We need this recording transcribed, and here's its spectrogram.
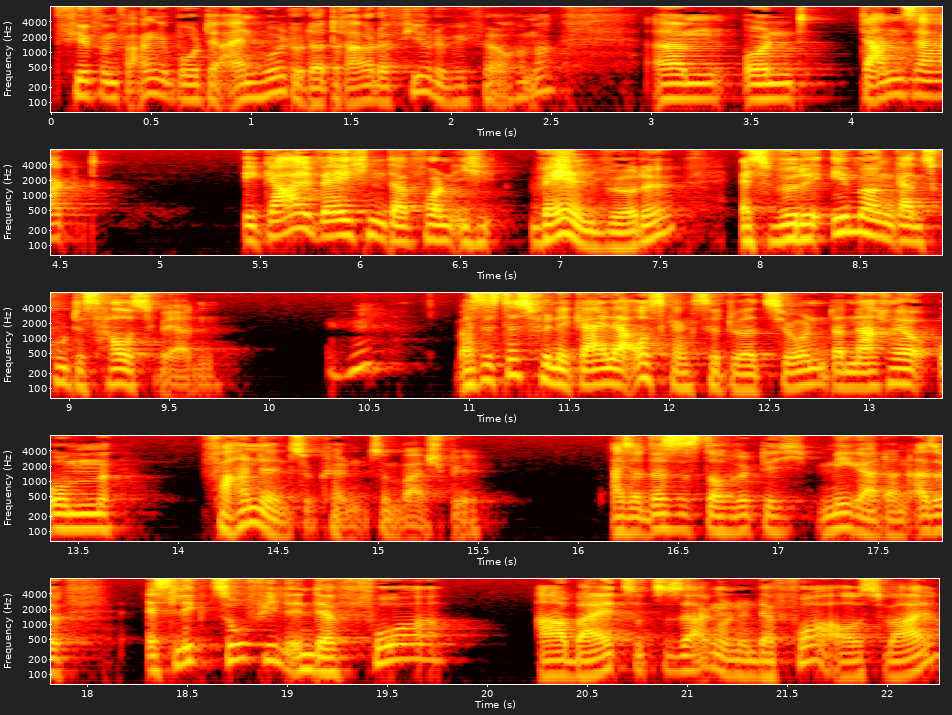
vier, fünf Angebote einholt oder drei oder vier oder wie viel auch immer ähm, und dann sagt, egal welchen davon ich wählen würde, es würde immer ein ganz gutes Haus werden. Mhm. Was ist das für eine geile Ausgangssituation dann nachher, um verhandeln zu können zum Beispiel? Also das ist doch wirklich mega dann. Also es liegt so viel in der Vorarbeit sozusagen und in der Vorauswahl,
